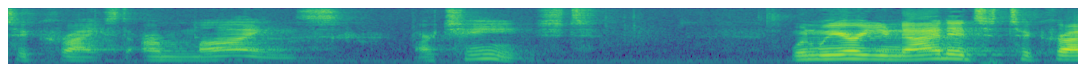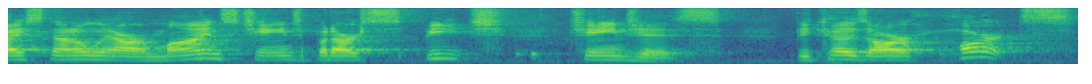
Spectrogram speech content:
to Christ, our minds are changed. When we are united to Christ, not only our minds change, but our speech changes because our hearts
